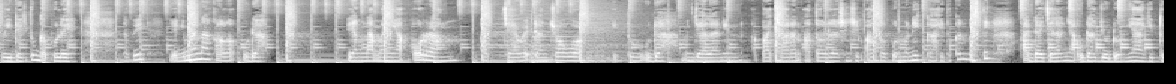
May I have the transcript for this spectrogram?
beda itu nggak boleh. Tapi ya gimana kalau udah yang namanya orang cewek dan cowok itu udah menjalanin pacaran atau relationship ataupun menikah itu kan pasti ada jalannya udah jodohnya gitu.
